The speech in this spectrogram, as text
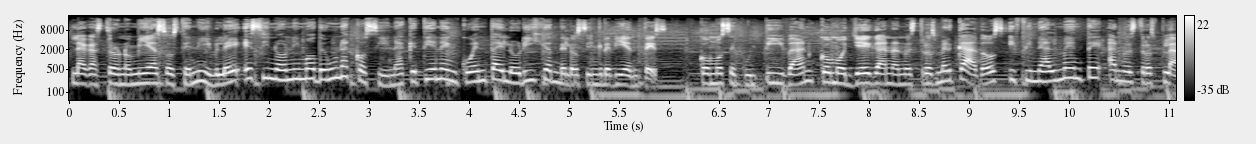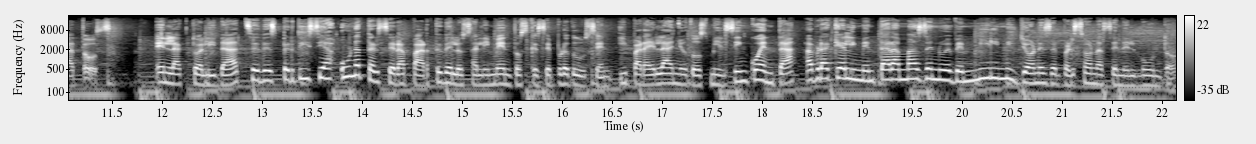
La gastronomía sostenible es sinónimo de una cocina que tiene en cuenta el origen de los ingredientes, cómo se cultivan, cómo llegan a nuestros mercados y finalmente a nuestros platos. En la actualidad se desperdicia una tercera parte de los alimentos que se producen y para el año 2050 habrá que alimentar a más de 9 mil millones de personas en el mundo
